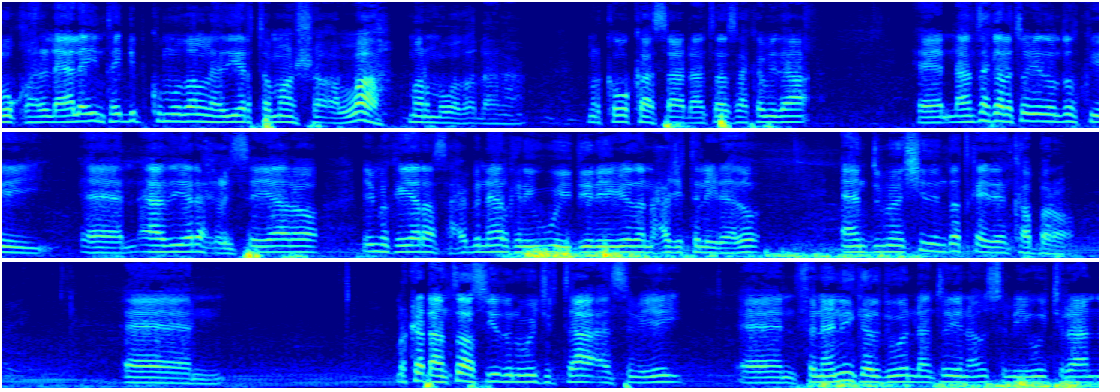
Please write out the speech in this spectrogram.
Muuqahaldhaale intay dhib ku mudan lahayd yarta maasha allah mar ma wada dhanaa marka wakaasaa dhaantadaasaa ka mid ahaa dhaanta kaleto iyadoon dadku ay aad u yara xiiseeyaanoo iminka yaraa saaxiibina halkan igu weydiinayo iyadana xajirta la yidhahdo aan dumaanshidin dadka idinka baro. Marka dhaantadaas iyaduna way jirtaa aan sameeyey fanaaniin kala duwan dhaantooyin aan u sameeyey way jiraan.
